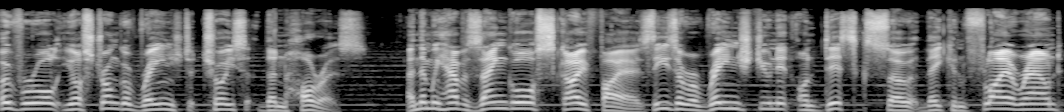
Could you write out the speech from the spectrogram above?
Overall, your stronger ranged choice than Horrors. And then we have Tzaangor Skyfires. These are a ranged unit on discs, so they can fly around,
